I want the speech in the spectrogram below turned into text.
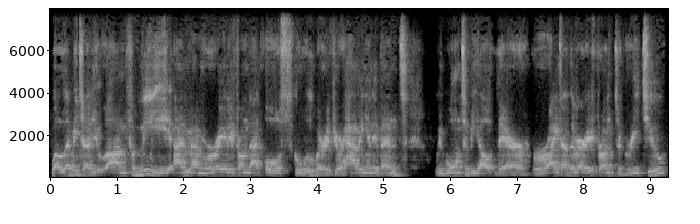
Well, let me tell you, um, for me, I'm, I'm really from that old school where if you're having an event, we want to be out there right at the very front to greet you.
